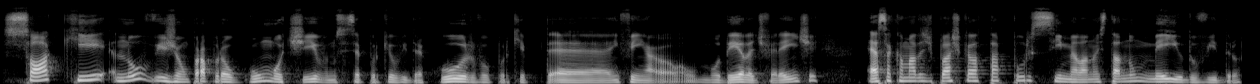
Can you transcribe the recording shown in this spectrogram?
Só que no Vision Pro, por algum motivo, não sei se é porque o vidro é curvo, porque, é, enfim, o modelo é diferente, essa camada de plástico ela está por cima, ela não está no meio do vidro.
